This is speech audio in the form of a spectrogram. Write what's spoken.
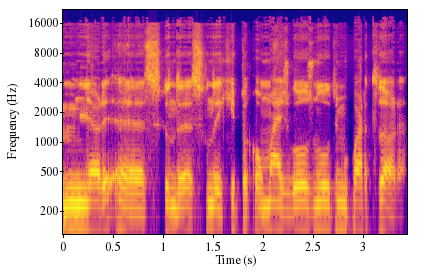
melhor, a segunda, a segunda equipa com mais golos no último quarto de hora.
